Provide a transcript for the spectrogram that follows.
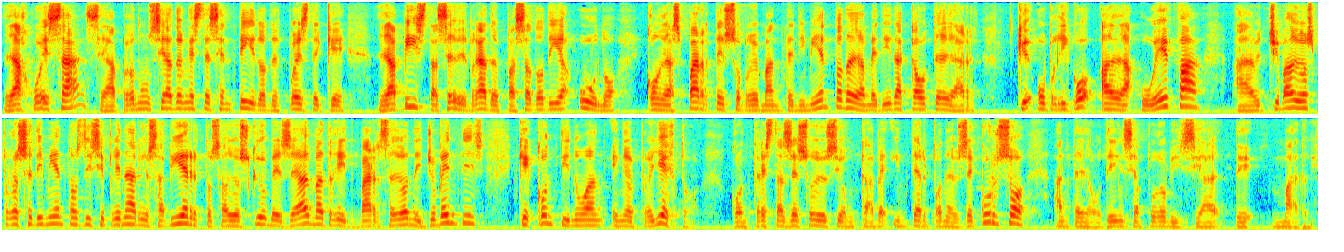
La jueza se ha pronunciado en este sentido después de que la vista celebrada el pasado día 1 con las partes sobre el mantenimiento de la medida cautelar que obligó a la UEFA a archivar los procedimientos disciplinarios abiertos a los clubes Real Madrid, Barcelona y Juventus que continúan en el proyecto. Contra esta resolución cabe interponer recurso ante la Audiencia Provincial de Madrid.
